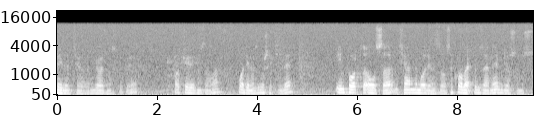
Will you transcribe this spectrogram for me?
belirtiyorum gördüğünüz gibi. OK dediğim zaman modelimizi bu şekilde importla olsa, kendi modelinizde olsa kolaylıkla düzenleyebiliyorsunuz.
